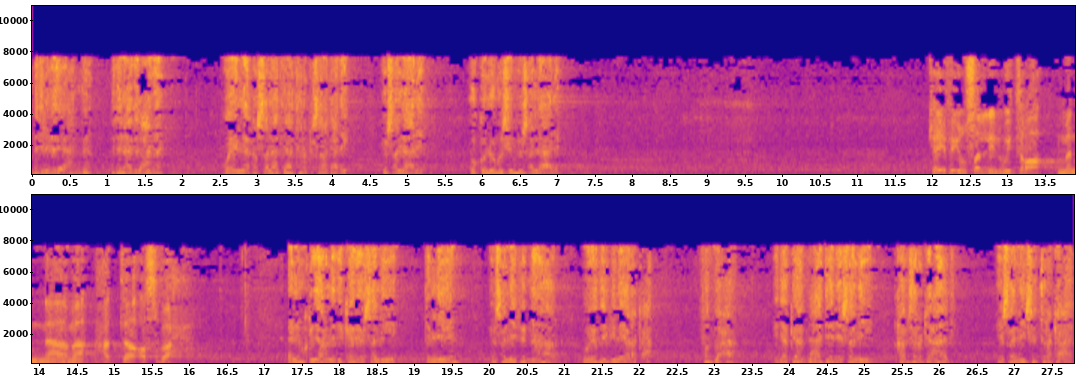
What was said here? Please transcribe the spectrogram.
مثل عن مثل هذا العمل؟ وإلا فالصلاة لا تترك الصلاة عليه يصلى عليه وكل مسلم يصلى عليه. كيف يصلي الوتر من نام حتى أصبح؟ المقدار الذي كان يصليه في الليل يصلي في النهار ويضيف إليه ركعة في الضحى. إذا كان عادة يصلي خمس ركعات يصلي ست ركعات.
